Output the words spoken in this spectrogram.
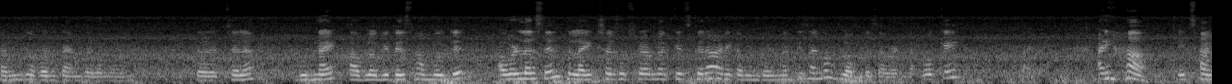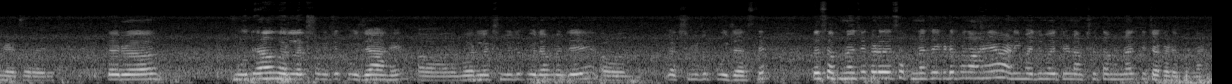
कारण झोपायचा टाईम झाला म्हणून. तर चला गुड नाईट हा ब्लॉग इथेच थांबवते. आवडलं असेल तर लाईक शेअर सबस्क्राईब नक्कीच करा आणि कमेंट करून नक्की सांगा ब्लॉग कसा वाटला. ओके बाय आणि हां एक सांगायचं राहील. तर उद्या वरलक्ष्मीची पूजा आहे. वरलक्ष्मीची पूजा म्हणजे लक्ष्मीची पूजा असते. तर सपनाच्याकडे सपनाच्या इकडे पण आहे आणि माझी मैत्रीण अक्षता म्हणा तिच्याकडे पण आहे.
